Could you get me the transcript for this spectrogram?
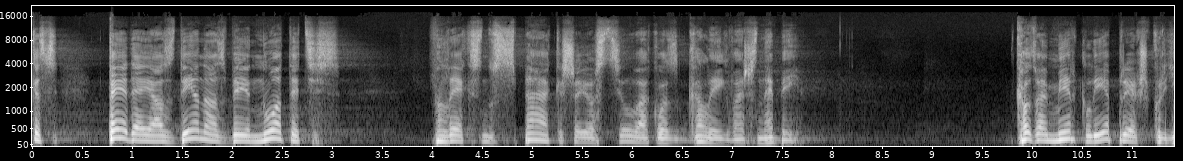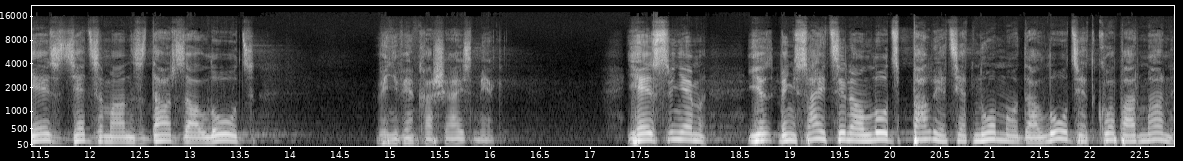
kas pēdējās dienās bija noticis, man liekas, nu, spēka šajos cilvēkos galīgi vairs nebija. Kaut vai mirkli iepriekš, kur Jēzus ģēdzamānas dārzā lūdz, viņi vienkārši aizmiega. Jēzus viņiem, viņus aicina un lūdz, palieciet nomodā, lūdziet kopā ar mani.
